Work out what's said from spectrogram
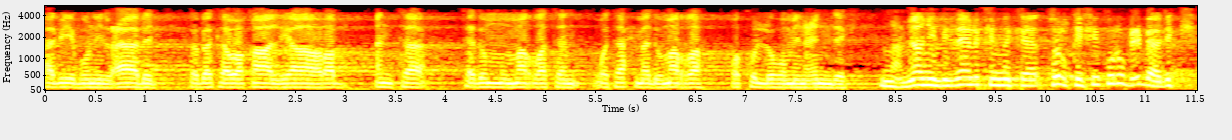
حبيب العابد. فبكى وقال يا رب أنت تذم مرة وتحمد مرة وكله من عندك. نعم يعني بذلك أنك تلقي في قلوب عبادك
